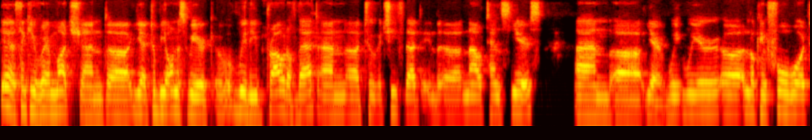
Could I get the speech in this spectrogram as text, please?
Yeah, thank you very much. And uh, yeah, to be honest, we're really proud of that and uh, to achieve that in the uh, now 10th years. And uh, yeah, we, we're uh, looking forward,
